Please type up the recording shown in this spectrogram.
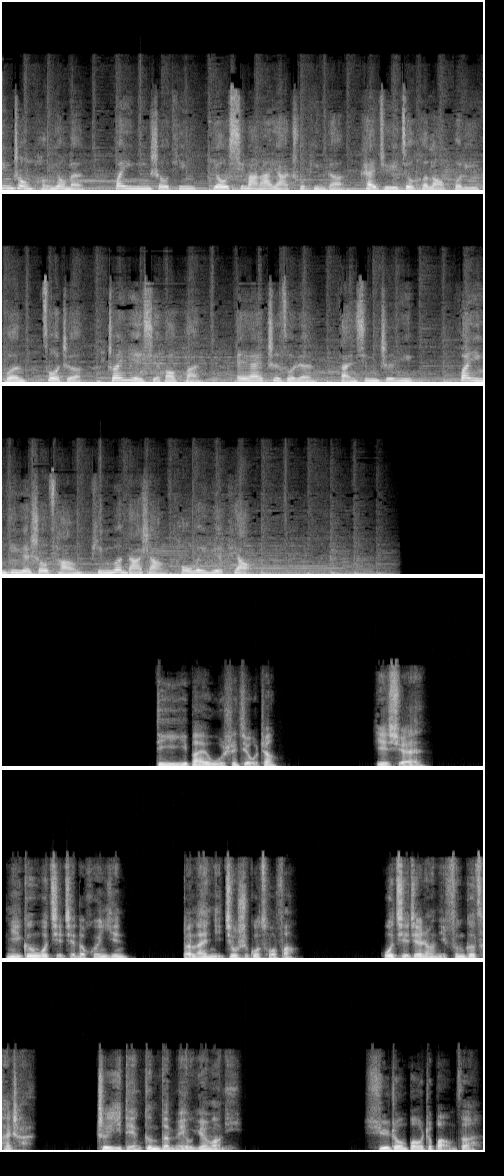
听众朋友们，欢迎您收听由喜马拉雅出品的《开局就和老婆离婚》，作者专业写爆款，AI 制作人繁星之韵。欢迎订阅、收藏、评论、打赏、投喂月票。第一百五十九章，叶璇，你跟我姐姐的婚姻，本来你就是过错方，我姐姐让你分割财产，这一点根本没有冤枉你。徐庄抱着膀子。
